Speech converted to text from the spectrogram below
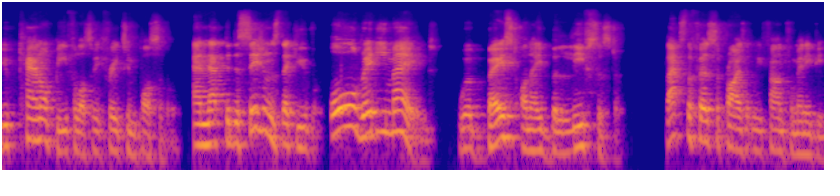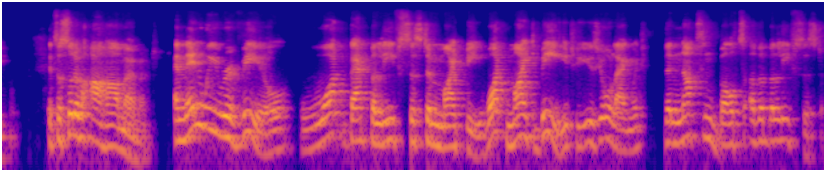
You cannot be philosophy free, it's impossible. And that the decisions that you've already made were based on a belief system. That's the first surprise that we found for many people. It's a sort of aha moment. And then we reveal what that belief system might be, what might be, to use your language, the nuts and bolts of a belief system.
